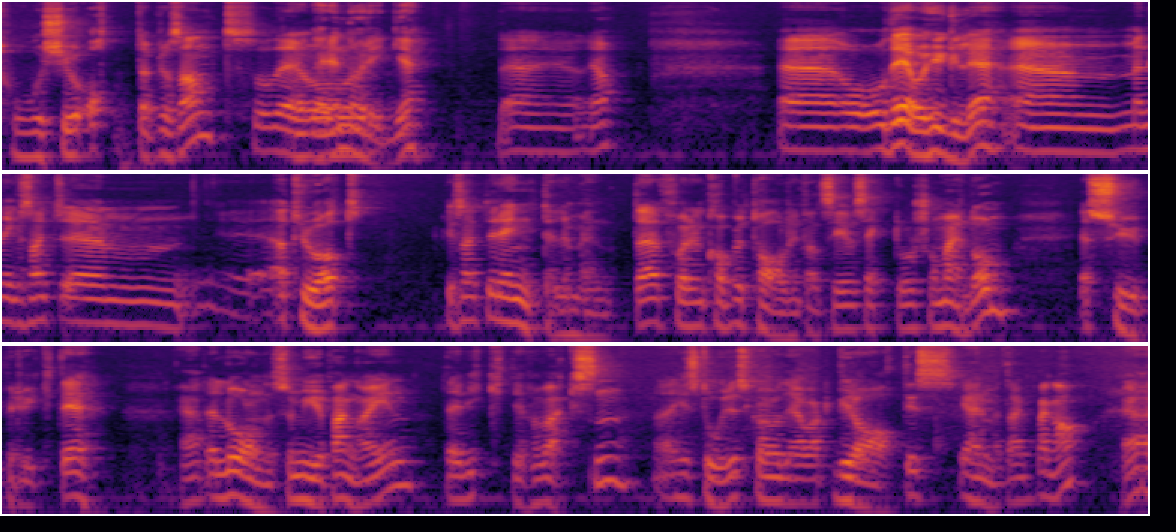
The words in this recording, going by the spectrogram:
2,28% Så det er jo det er i Norge. det, ja. Eh, og, og det er jo hyggelig. Eh, men ikke sant eh, Jeg tror at renteelementet for en kapitalintensiv sektor som eiendom er superviktig. Ja. Det lånes så mye penger inn. Det er viktig for veksten. Eh, historisk har jo det vært gratis i hermetegn penger. Ja.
